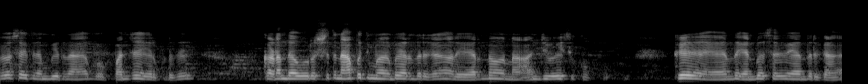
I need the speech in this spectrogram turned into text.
விவசாயத்தை நம்பியிருந்தாங்க. இப்போ பஞ்சம் ஏற்படுது. கடந்த ஒரு வருஷத்து நாற்பத்தி மூணு பேர் இறந்துருக்காங்க. அதில் இறந்தவங்க நான் அஞ்சு வயசுக்கு கீழே இறந்து எண்பது சதவீதம் இறந்துருக்காங்க.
